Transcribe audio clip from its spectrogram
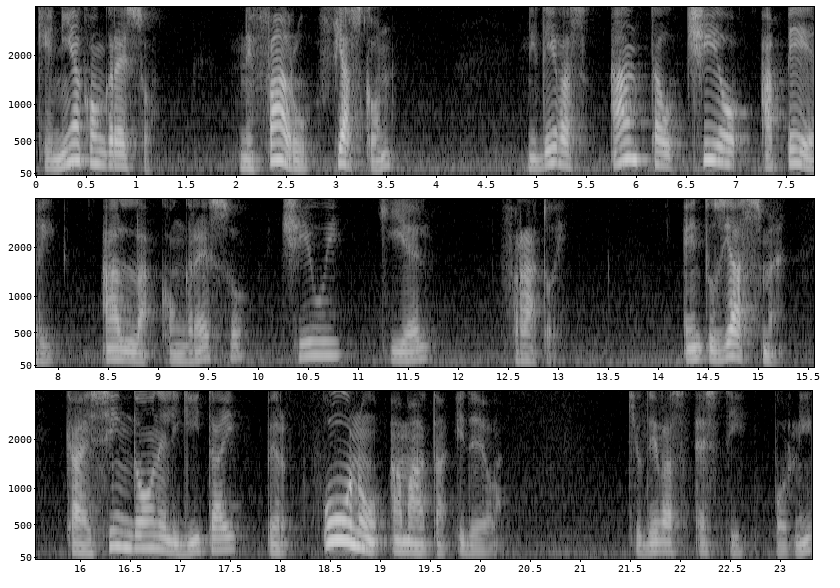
che nia congresso ne faru fiascon ni devas antau cio aperi alla congresso ciui kiel fratoi entusiasme sin sindone ligitai per unu amata ideo, kiu devas esti por ni,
